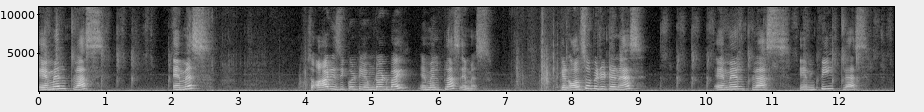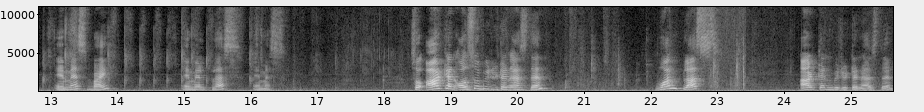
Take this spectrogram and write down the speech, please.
ml plus ms. So, R is equal to m naught by ml plus ms. Can also be written as ml plus mp plus ms by ml plus ms. So, R can also be written as then 1 plus R can be written as then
